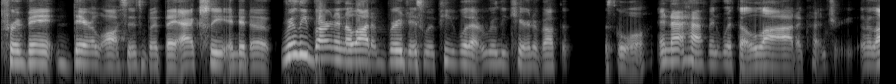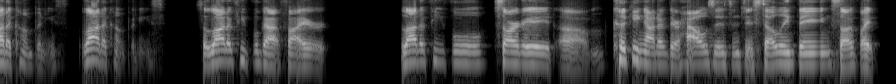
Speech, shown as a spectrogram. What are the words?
prevent their losses, but they actually ended up really burning a lot of bridges with people that really cared about the school. And that happened with a lot of countries, a lot of companies, a lot of companies. So a lot of people got fired a lot of people started um, cooking out of their houses and just selling things. So I've like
